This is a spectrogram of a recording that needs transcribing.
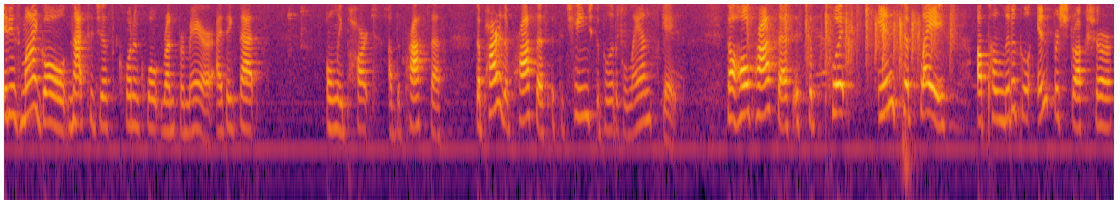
it is my goal not to just quote unquote run for mayor. I think that's only part of the process. The part of the process is to change the political landscape. The whole process is to put into place a political infrastructure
